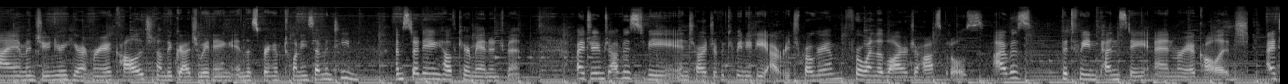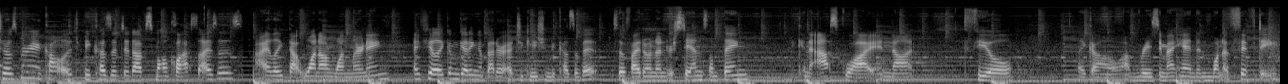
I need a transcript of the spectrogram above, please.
I am a junior here at Maria College and I'll be graduating in the spring of 2017. I'm studying healthcare management. My dream job is to be in charge of a community outreach program for one of the larger hospitals. I was between Penn State and Maria College. I chose Maria College because it did have small class sizes. I like that one-on-one -on -one learning. I feel like I'm getting a better education because of it. So if I don't understand something, I can ask why and not feel like, oh, I'm raising my hand in one of 50.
